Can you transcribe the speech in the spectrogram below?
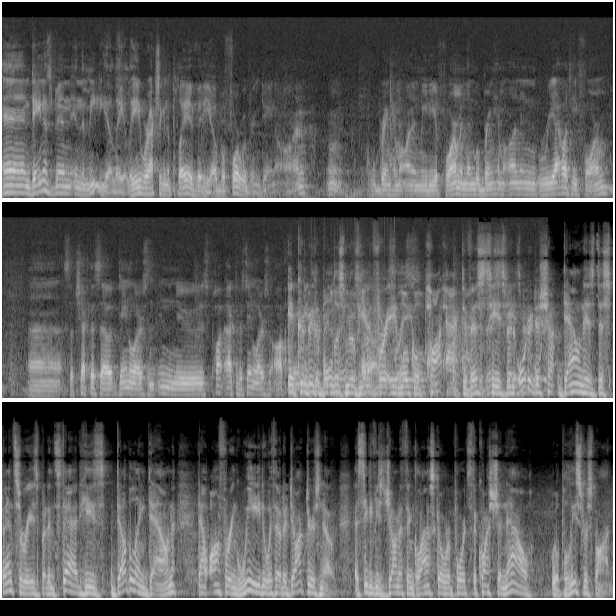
and Dana's been in the media lately. We're actually going to play a video before we bring Dana on. Hmm. We'll bring him on in media form, and then we'll bring him on in reality form. Uh, so check this out. Dana Larsen in the news. Pot activist Dana Larsen offering. It could be the boldest move yet for a local pot activist. He's been ordered to shut down his dispensaries, but instead he's doubling down, now offering weed without a doctor's note. As CTV's Jonathan Glasgow reports the question now, will police respond?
